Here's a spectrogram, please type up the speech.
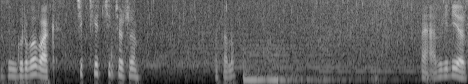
Bizim gruba bak. Çık çık çık çocuğum. Bakalım. Bayağı bir gidiyoruz.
